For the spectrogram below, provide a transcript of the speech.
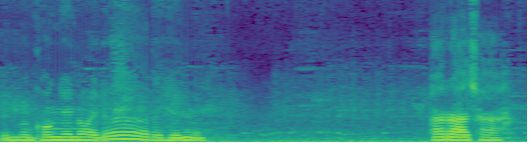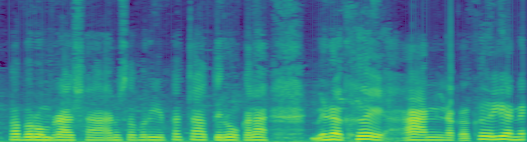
เป็นบุญของยายหน่อยเด้อได้เห็นนี่ พระราชา พระบรมราชาอนุสาวรีย์พระเจ้าติโรกราชเมื่อเคยอ่านแล้วก็เคยเรียนใน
